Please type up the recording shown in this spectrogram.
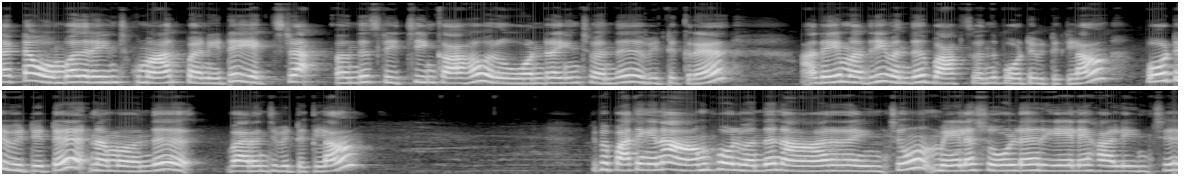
கரெக்டாக ஒம்பதரை இன்ச்சுக்கு மார்க் பண்ணிவிட்டு எக்ஸ்ட்ரா வந்து ஸ்டிச்சிங்க்காக ஒரு ஒன்றரை இன்ச் வந்து விட்டுக்கிறேன். அதே மாதிரி வந்து பாக்ஸ் வந்து போட்டு விட்டுக்கலாம். போட்டு விட்டுட்டு நம்ம வந்து வரைஞ்சி விட்டுக்கலாம். இப்போ பார்த்தீங்கன்னா ஆம்ஹோல் வந்து நான் ஆறரை இன்ச்சும் மேலே ஷோல்டர் ஏழே கால் இன்ச்சு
